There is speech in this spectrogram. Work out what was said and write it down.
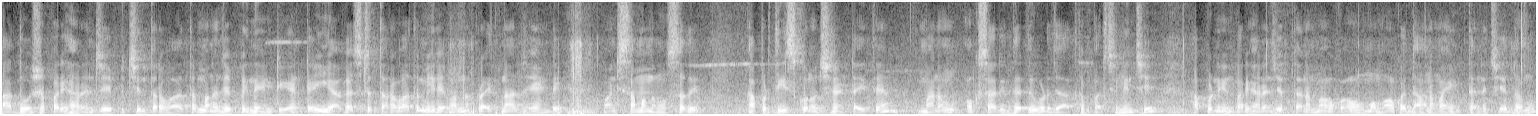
ఆ దోష పరిహారం చేపించిన తర్వాత మనం చెప్పింది ఏంటి అంటే ఈ ఆగస్టు తర్వాత మీరు ఏమన్నా ప్రయత్నాలు చేయండి మంచి సంబంధం వస్తుంది. అప్పుడు తీసుకొని వచ్చినట్టయితే మనం ఒకసారి ఇద్దరిది కూడా జాతకం పరిశీలించి అప్పుడు నేను పరిహారం చెప్తానమ్మా ఒక హోమమ్మా ఒక దానం అయింది అనేది చేద్దాము.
